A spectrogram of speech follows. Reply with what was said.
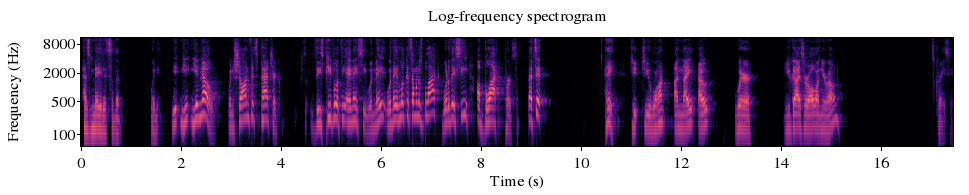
has made it so that when you, you, you know when Sean Fitzpatrick these people at the NAC when they when they look at someone who's black, what do they see? A black person. That's it. Hey, do, do you want a night out where you guys are all on your own? It's crazy.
